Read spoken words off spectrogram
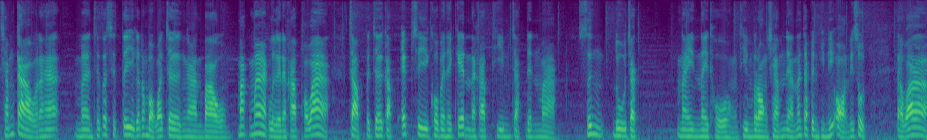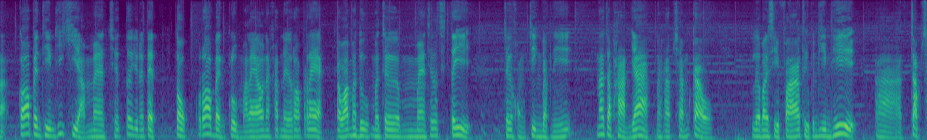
แชมป์เก่านะฮะ แมนเชสเตอร์ซิตี้ก็ต้องบอกว่าเจองานเบามาก ๆ เลยนะครับ เพราะว่าจับไปเจอกับ FC โคเปนเฮเกนนะครับ ทีมจากเดนมาร์กซึ่งดูจากในในโถของทีมรองแชมป์เนี่ยน่าจะเป็นทีมที่อ่อนที่สุด แต่ว่าก็เป็นทีมที่เขี่ยแมนเชสเตอร์ยูไนเต็ดตกรอบแบ่งกลุ่มมาแล้วนะครับในรอบแรก แต่ว่ามาดูมาเจอแมนเชสเตอร์ซิตี้เจอของจริงแบบนี้น่าจะผ่านยากนะครับแชมป์เก่า เรือใบสีฟ้าถือเป็นทีมที่จับฉ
